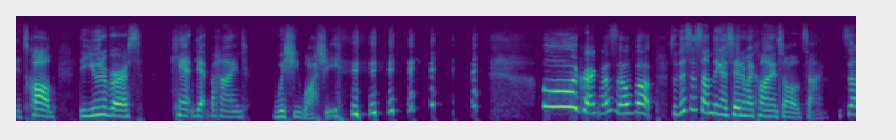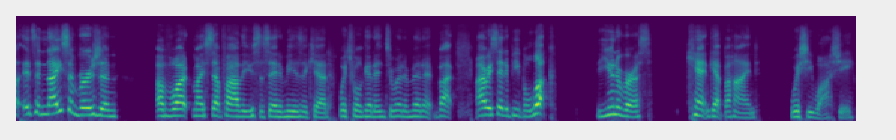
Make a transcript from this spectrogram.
It's called The Universe can't get behind wishy washy. oh, I crack myself up. So this is something I say to my clients all the time. So it's a nicer version of what my stepfather used to say to me as a kid, which we'll get into in a minute. But I always say to people, look, the universe can't get behind wishy washy.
